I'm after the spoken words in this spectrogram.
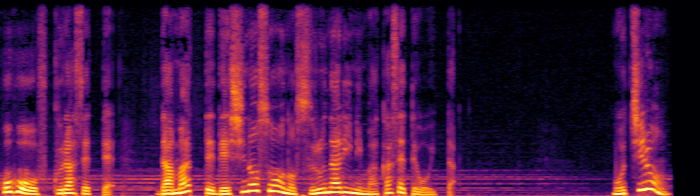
頬を膨らせて黙って弟子の僧のするなりに任せておいた。もちろん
